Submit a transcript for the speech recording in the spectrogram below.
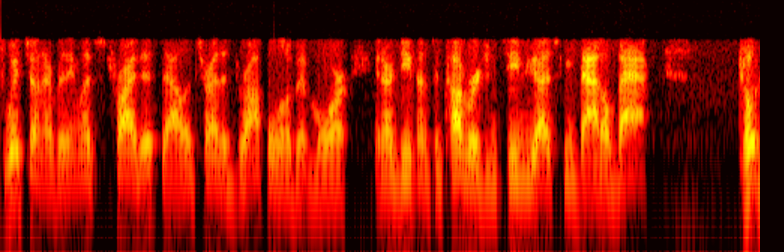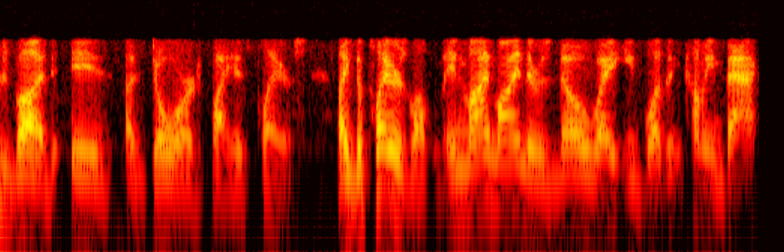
switch on everything. Let's try this out. Let's try to drop a little bit more in our defensive coverage and see if you guys can battle back. Coach Bud is adored by his players. Like the players love him. In my mind, there was no way he wasn't coming back.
